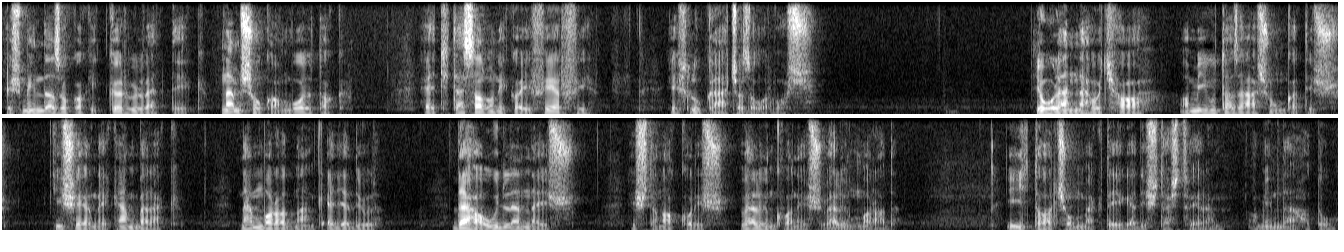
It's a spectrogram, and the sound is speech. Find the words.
és mindazok, akik körülvették, nem sokan voltak, egy teszalonikai férfi és Lukács az orvos. Jó lenne, hogyha a mi utazásunkat is kísérnék emberek, nem maradnánk egyedül, de ha úgy lenne is, Isten akkor is velünk van és velünk marad. Így tartson meg téged is, testvérem, a mindenható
